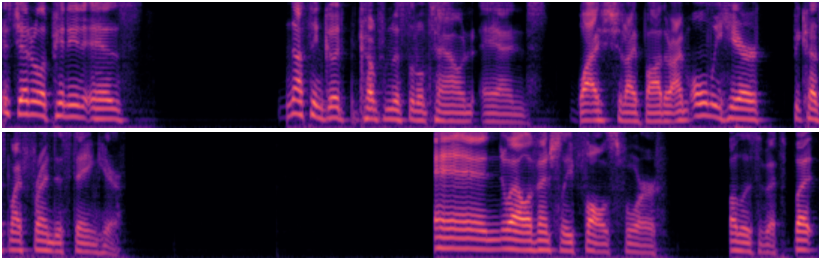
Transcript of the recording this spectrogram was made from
his general opinion is nothing good can come from this little town, and why should I bother? I'm only here because my friend is staying here. And, well, eventually falls for Elizabeth. But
